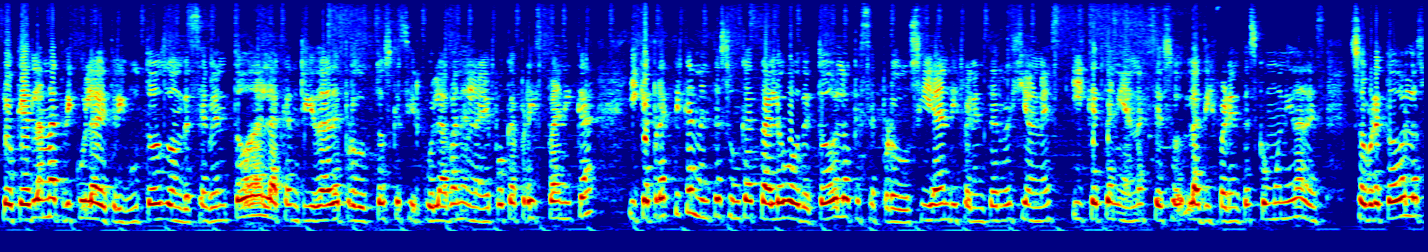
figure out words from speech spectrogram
lo que es la matrícula de tributos donde se ven toda la cantidad de productos que circulaban en la época prehispánica y que prácticamente es un catálogo de todo lo que se producía en diferentes regiones y que tenían acceso las diferentes comunidades, sobre todo los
